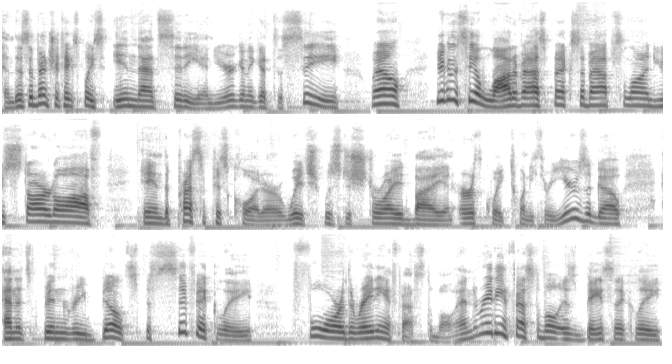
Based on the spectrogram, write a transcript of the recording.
And this adventure takes place in that city, and you're going to get to see, well, you're going to see a lot of aspects of Absalom. You start off in the Precipice Quarter, which was destroyed by an earthquake 23 years ago, and it's been rebuilt specifically for the Radiant Festival. And the Radiant Festival is basically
